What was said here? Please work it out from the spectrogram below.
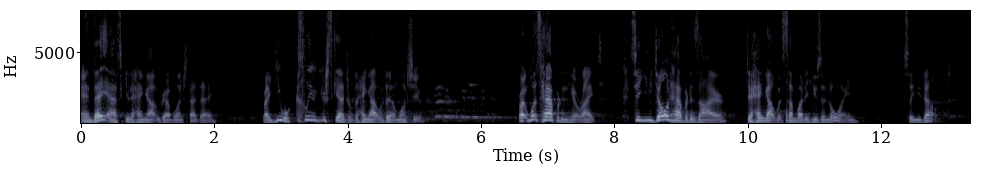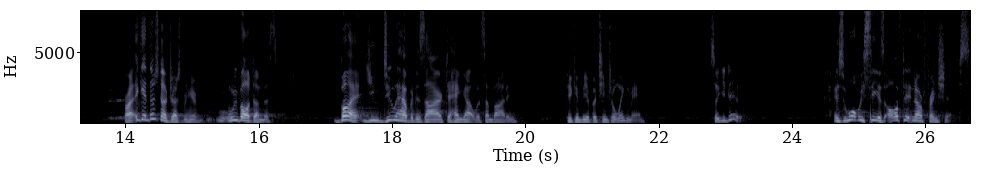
and they ask you to hang out and grab lunch that day, right? You will clear your schedule to hang out with them, won't you? Right? What's happening here, right? See, you don't have a desire to hang out with somebody who's annoying, so you don't. Right? Again, there's no judgment here. We've all done this. But you do have a desire to hang out with somebody who can be a potential wingman. So you do. And so what we see is often in our friendships,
